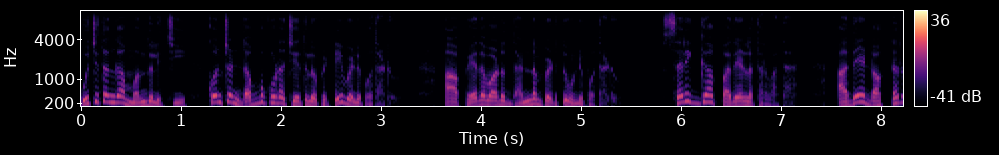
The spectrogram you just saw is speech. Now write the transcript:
ఉచితంగా మందులిచ్చి కొంచెం డబ్బు కూడా చేతిలో పెట్టి వెళ్ళిపోతాడు. ఆ పేదవాడు దండం పెడుతూ ఉండిపోతాడు. సరిగ్గా పదేళ్ళ తర్వాత అదే డాక్టర్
